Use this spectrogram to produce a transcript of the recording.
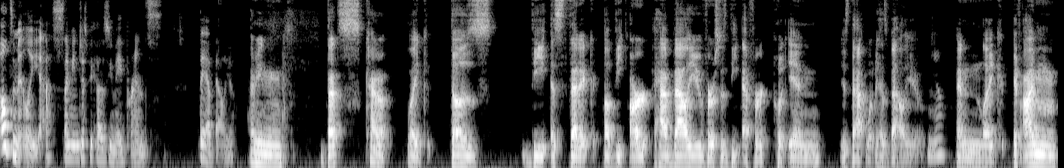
ultimately, yes. I mean, just because you made prints, they have value. I mean, that's kind of like does the aesthetic of the art have value versus the effort put in? Is that what has value? Yeah. And like, if I'm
